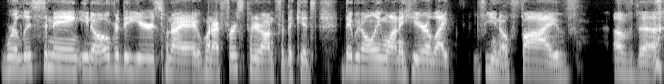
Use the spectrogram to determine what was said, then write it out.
were listening you know over the years when i when i first put it on for the kids they would only want to hear like you know five of the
